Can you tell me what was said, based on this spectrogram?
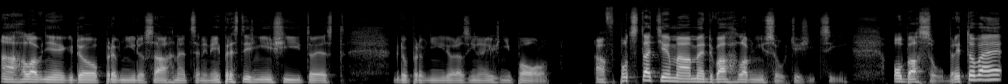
a hlavně kdo první dosáhne ceny nejprestižnější, to jest kdo první dorazí na Jižní pól. A v podstatě máme dva hlavní soutěžící. Oba jsou Britové,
